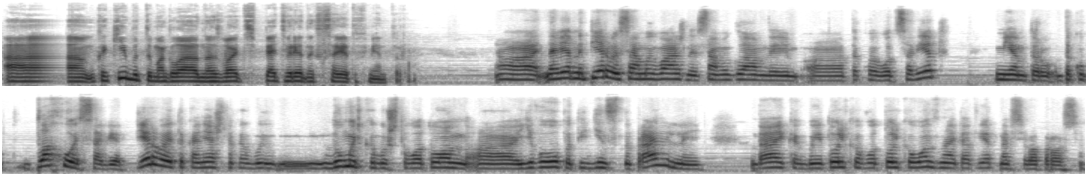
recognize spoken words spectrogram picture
А какие бы ты могла назвать пять вредных советов ментору? А, наверное, первый, самый важный, самый главный а, такой вот совет ментору, такой плохой совет. Первое, это, конечно, как бы думать, как бы, что вот он, а, его опыт единственно правильный, да, и как бы и только вот только он знает ответ на все вопросы.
